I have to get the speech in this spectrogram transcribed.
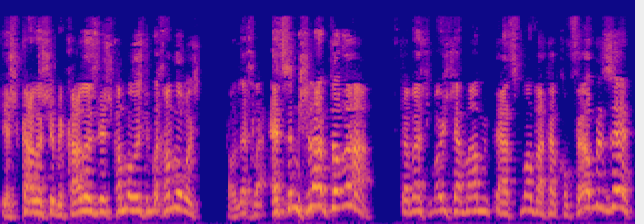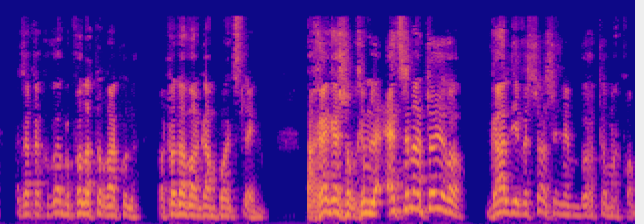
יש קלוש שבקלוש ויש חמורש שבחמורש. אתה הולך לעצם של התורה. זאת אומרת שמוישה אמר מעצמו ואתה כופר בזה, אז אתה כופר בכל התורה כולה. אותו דבר גם פה אצלנו. ברגע שהולכים לעצם התוירו, גליה וסוסים הם באותו מקום.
